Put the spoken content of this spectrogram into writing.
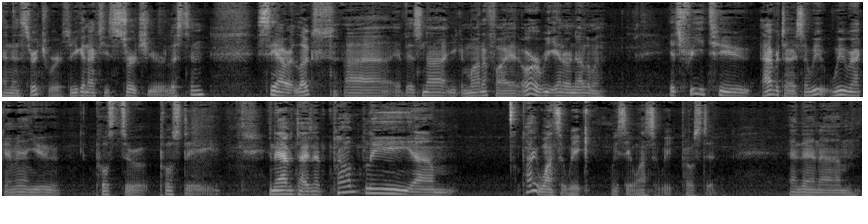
and then search word. So you can actually search your listing, see how it looks. Uh, if it's not, you can modify it or re enter another one. It's free to advertise, so we, we recommend you post to post a an advertisement probably um, probably once a week. We say once a week, post it, and then um,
